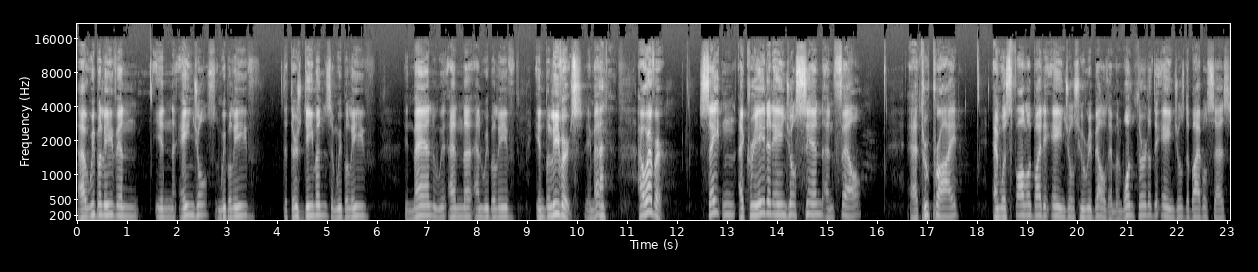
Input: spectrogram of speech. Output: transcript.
Uh, we believe in, in angels, we believe that there's demons, and we believe in man, and we, and, uh, and we believe in believers. Amen. However, Satan, a created angel, sinned and fell uh, through pride and was followed by the angels who rebelled him. And one third of the angels, the Bible says,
